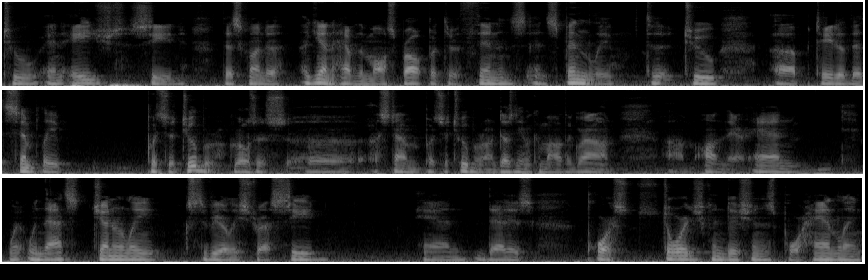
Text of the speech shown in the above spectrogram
to an aged seed that's going to, again, have them all sprout, but they're thin and spindly to, to a potato that simply puts a tuber, grows a, uh, a, stem, puts a tuber on, doesn't even come out of the ground um, on there. And when, when that's generally severely stressed seed, and that is poor storage conditions, poor handling,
